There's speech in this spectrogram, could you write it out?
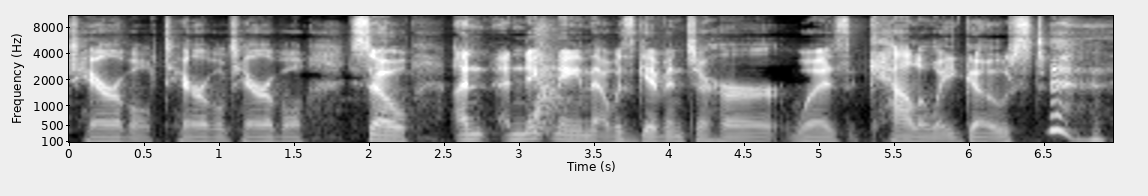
Terrible, terrible, terrible. So, a, a nickname that was given to her was Callaway Ghost.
